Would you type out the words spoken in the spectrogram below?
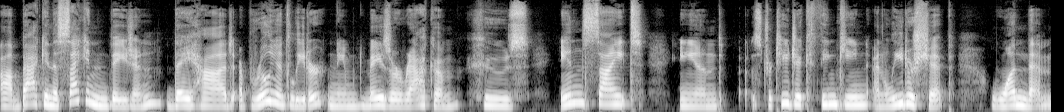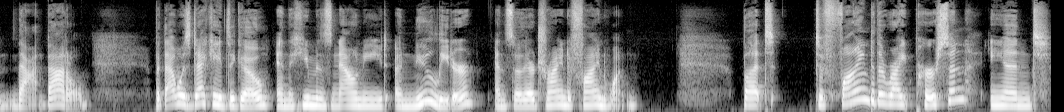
Uh, back in the second invasion, they had a brilliant leader named Mazer Rackham, whose insight and strategic thinking and leadership won them that battle. But that was decades ago, and the humans now need a new leader, and so they're trying to find one. But to find the right person and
